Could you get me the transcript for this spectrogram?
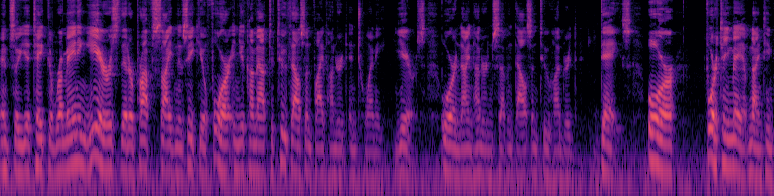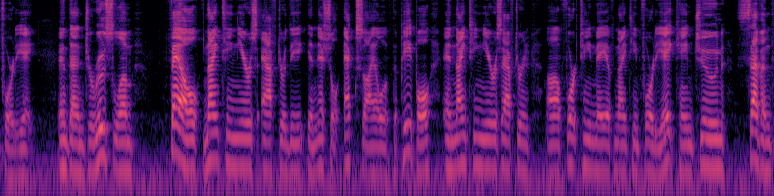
And so you take the remaining years that are prophesied in Ezekiel 4 and you come out to 2,520 years, or 907,200 days, or 14 May of 1948. And then Jerusalem fell 19 years after the initial exile of the people, and 19 years after uh, 14 May of 1948 came June 7th,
